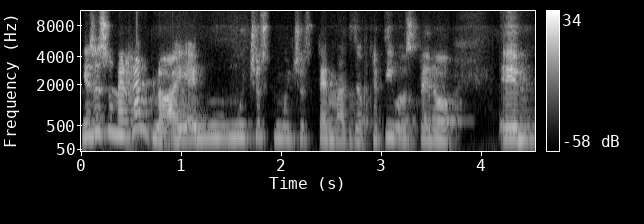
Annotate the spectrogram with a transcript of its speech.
Y eso es un ejemplo, hay, hay muchos, muchos temas de objetivos, pero... Eh,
